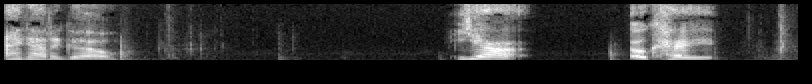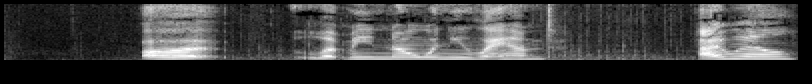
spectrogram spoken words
I gotta go. Yeah, okay. Uh, let me know when you land. I will.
